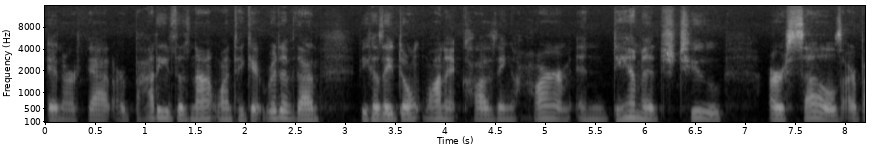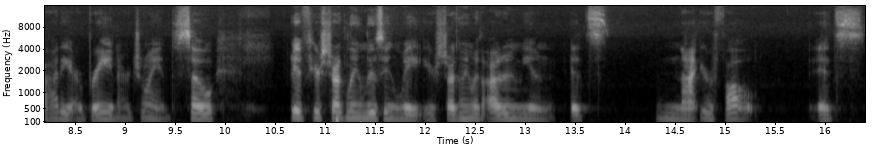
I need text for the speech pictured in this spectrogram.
in our fat. Our body does not want to get rid of them because they don't want it causing harm and damage to our cells, our body, our brain, our joints. So, if you're struggling losing weight, you're struggling with autoimmune, it's not your fault. It's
